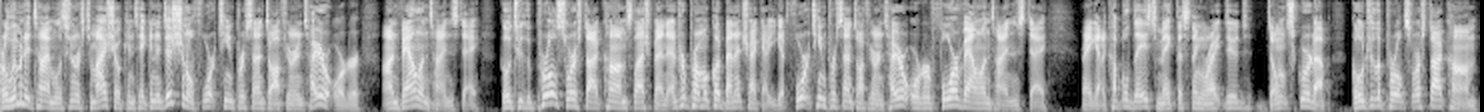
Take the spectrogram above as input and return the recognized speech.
For a limited time, listeners to my show can take an additional 14% off your entire order on Valentine's Day. Go to thepearlsource.com slash Ben. Enter promo code Ben at checkout. You get 14% off your entire order for Valentine's Day. Right, you got a couple days to make this thing right, dudes. Don't screw it up. Go to thepearlsource.com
